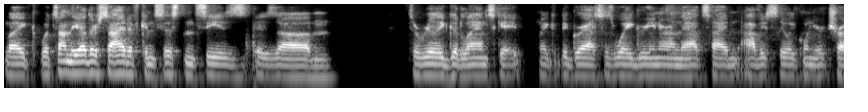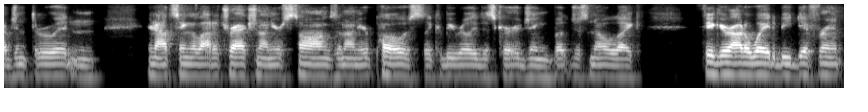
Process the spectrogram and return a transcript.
Like what's on the other side of consistency is is um, it's a really good landscape. Like the grass is way greener on that side. And obviously, like when you're trudging through it and you're not seeing a lot of traction on your songs and on your posts, it could be really discouraging. But just know, like, figure out a way to be different.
